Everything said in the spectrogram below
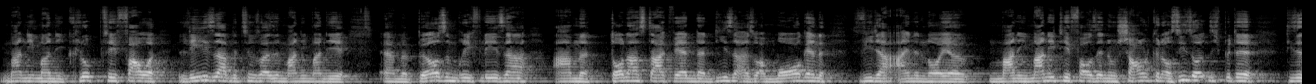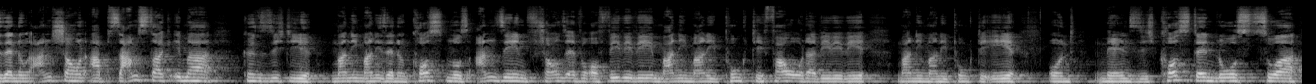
Money Money Club TV Leser bzw. Money Money ähm, Börsenbriefleser. Am Donnerstag werden dann diese, also am Morgen, wieder eine neue Money Money TV Sendung schauen können. Auch Sie sollten sich bitte diese Sendung anschauen. Ab Samstag immer können Sie sich die Money Money Sendung kostenlos ansehen. Schauen Sie einfach auf www.moneymoney.tv oder www.moneymoney.de und melden Sie sich kostenlos zur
